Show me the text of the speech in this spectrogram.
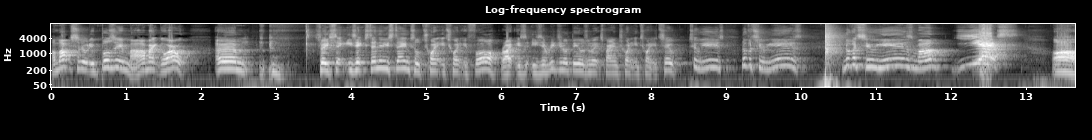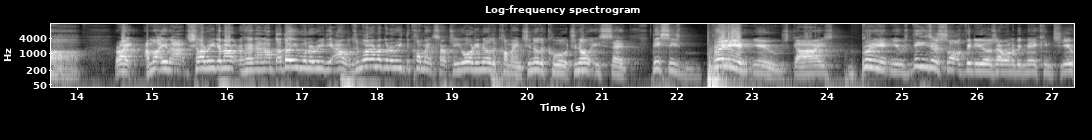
I'm absolutely buzzing, man. I might go out. Um, so he's, he's extended his stay until 2024, right? His, his original deal was going to expire in 2022. Two years. Another two years. Another two years, man. Yes! Oh, right. I'm not even. Shall I read them out? I don't even want to read it out. Why am I going to read the comments out to you? You already know the comments. You know the quote. You know what he said. This is brilliant news, guys. Brilliant news. These are the sort of videos I want to be making to you.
